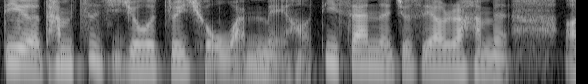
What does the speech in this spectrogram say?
第二，他们自己就会追求完美哈。第三呢，就是要让让他们啊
